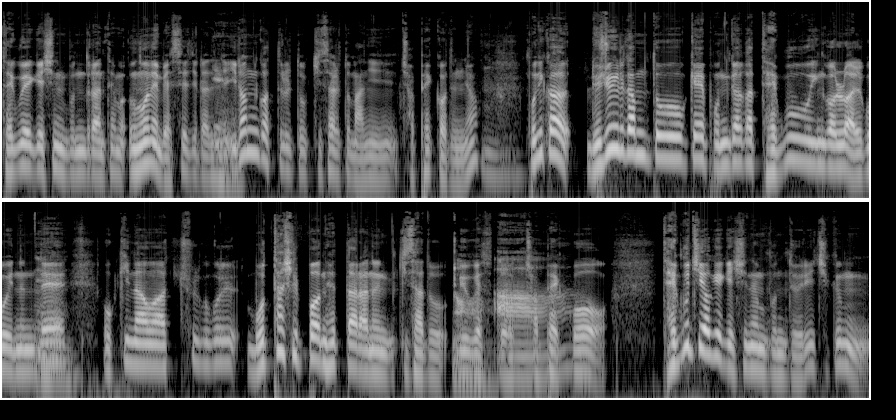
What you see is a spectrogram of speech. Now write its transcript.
대구에 계신 분들한테 뭐 응원의 메시지라든지 예. 이런 것들을 또 기사를 또 많이 접했거든요. 음. 보니까 류중일 감독의 본가가 대구인 걸로 알고 있는데 네. 오키나와 출국을 못 하실 뻔 했다라는 기사도 미국에서 또 아. 접했고 대구 지역에 계시는 분들이 지금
